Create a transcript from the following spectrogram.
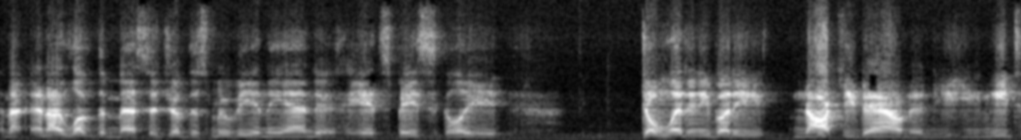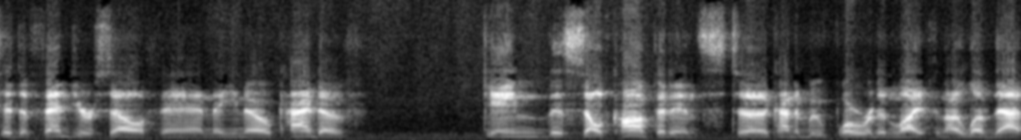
And I, and I love the message of this movie in the end. It, it's basically don't let anybody knock you down, and you, you need to defend yourself, and you know, kind of gain this self confidence to kind of move forward in life, and I love that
